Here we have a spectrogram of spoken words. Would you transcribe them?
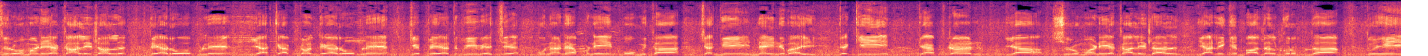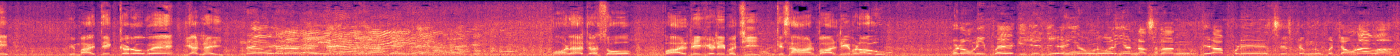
ਸ਼੍ਰੋਮਣੀ ਅਕਾਲੀ ਦਲ ਦੇ ਆਰੋਪ ਨੇ ਜਾਂ ਕੈਪਟਨ ਦੇ ਆਰੋਪ ਨੇ ਕਿ ਬੇਅਦਬੀ ਵਿੱਚ ਉਹਨਾਂ ਨੇ ਆਪਣੀ ਭੂਮਿਕਾ ਚੰਗੀ ਨਹੀਂ ਨਿਭਾਈ। ਤੇ ਕੀ ਕੈਪਟਨ ਜਾਂ ਸ਼੍ਰੋਮਣੀ ਅਕਾਲੀ ਦਲ ਯਾਨੀ ਕਿ ਬਾਦਲ ਗਰੁੱਪ ਦਾ ਤੁਸੀਂ ਹਿਮਾਇਤੀ ਕਰੋਗੇ ਜਾਂ ਨਹੀਂ? ਹੁਣ ਦੱਸੋ ਪਾਰਟੀ ਕਿਹੜੀ ਬਚੀ? ਕਿਸਾਨ ਪਾਰਟੀ ਬਣਾਊ? ਬਣਾਉਣੀ ਪਏਗੀ ਜੇ ਜੇ ਅਸੀਂ ਆਉਣ ਵਾਲੀਆਂ ਨਸਲਾਂ ਨੂੰ ਤੇ ਆਪਣੇ ਸਿਸਟਮ ਨੂੰ ਬਚਾਉਣਾ ਵਾ।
